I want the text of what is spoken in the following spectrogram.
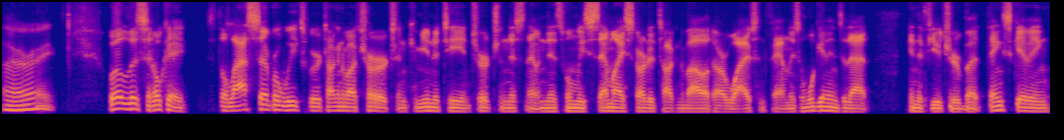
All right. Well, listen, okay. The last several weeks we were talking about church and community and church and this and that. And this when we semi started talking about our wives and families. And we'll get into that in the future. But Thanksgiving,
